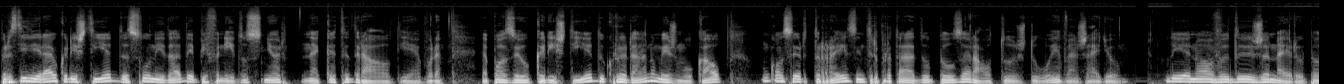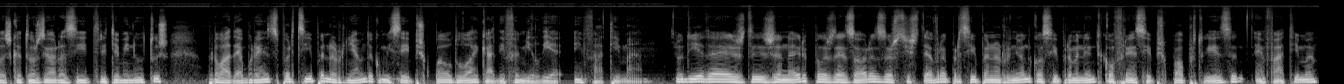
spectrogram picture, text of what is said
presidirá a Eucaristia da Solenidade da Epifania do Senhor na Catedral de Évora. Após a Eucaristia, decorrerá no mesmo local um concerto de reis interpretado pelos arautos do Evangelho. No dia 9 de janeiro, pelas 14 horas e 30 minutos, Prelado Éborense participa na reunião da Comissão Episcopal do Laicado e Família em Fátima. No dia 10 de janeiro, pelas 10 horas, o Arcebispo de Évora participa na reunião do Conselho Permanente da Conferência Episcopal Portuguesa, em Fátima,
